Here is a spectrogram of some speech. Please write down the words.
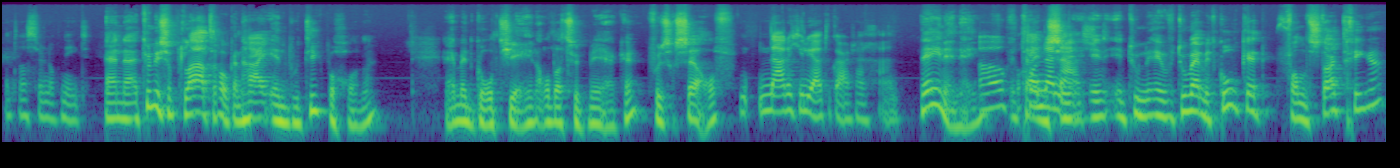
het was er nog niet. En eh, toen is op later ook een high-end boutique begonnen. Hè, met Gaultier en al dat soort merken. Voor zichzelf. Nadat jullie uit elkaar zijn gegaan. Nee, nee, nee. Oh, gewoon Tijdens, eh, daarnaast. In, in, toen, in- toen wij met Coolcat van de start gingen...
